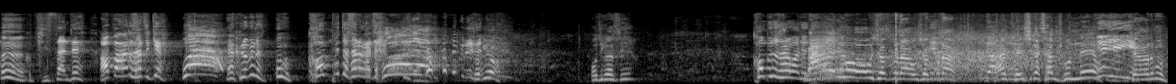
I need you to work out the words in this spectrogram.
네. 그 비싼데 아빠 하나 사줄게. 와! 야 그러면은 컴퓨터 사러 가자. 와야! 그래, 저기요 어디 가세요? 컴퓨터 사러 가자. 아이고 오셨구나 오셨구나. 예. 아 대시가 참 좋네요. 예, 예, 예. 제가 그러면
